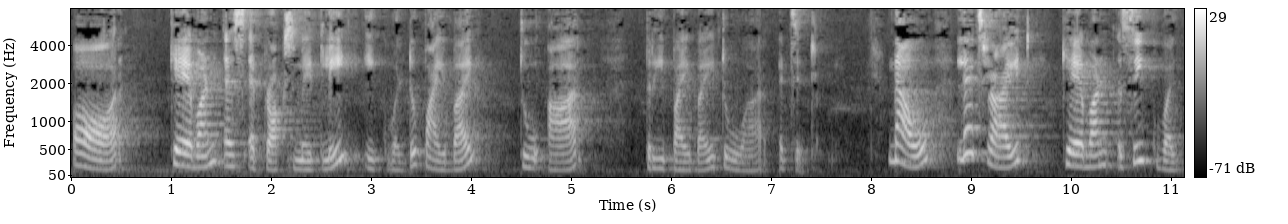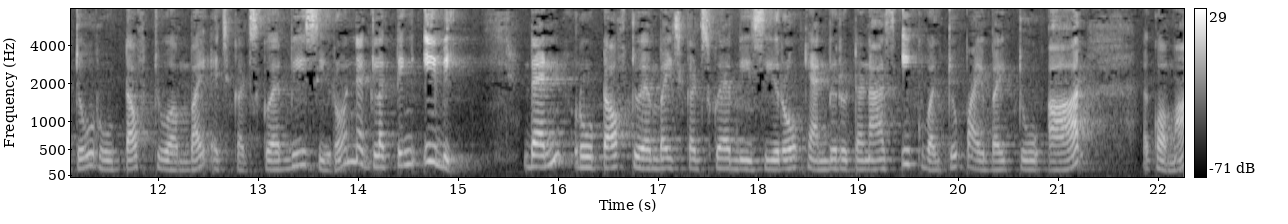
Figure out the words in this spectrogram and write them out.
Or K1 is approximately equal to pi by 2r 3 pi by 2r etc. Now let's write k1 is equal to root of 2m by h cut square v0 neglecting eb. Then root of 2m by h cut square v0 can be written as equal to pi by 2r comma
